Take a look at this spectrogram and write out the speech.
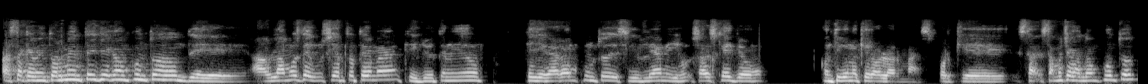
hasta que eventualmente llega un punto donde hablamos de un cierto tema que yo he tenido que llegar a un punto de decirle a mi hijo, sabes que yo contigo no quiero hablar más, porque estamos llegando a un punto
